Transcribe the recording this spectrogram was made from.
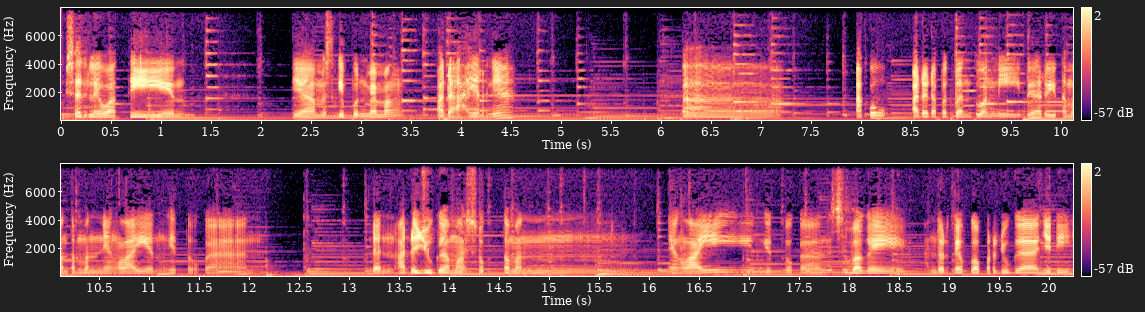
bisa dilewatin. Ya meskipun memang pada akhirnya uh, aku ada dapat bantuan nih dari teman-teman yang lain gitu kan. Dan ada juga masuk teman yang lain gitu kan sebagai under developer juga. Jadi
